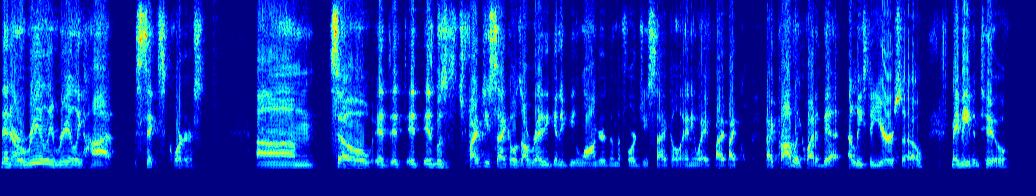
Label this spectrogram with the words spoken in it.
than a really really hot six quarters. Um, so it, it, it, it was 5G cycle is already going to be longer than the 4G cycle anyway by, by, by probably quite a bit, at least a year or so, maybe even two.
